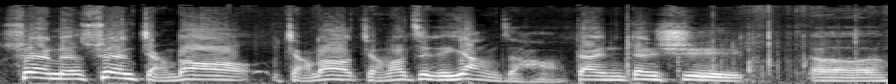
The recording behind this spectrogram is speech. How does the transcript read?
虽然呢，虽然讲到讲到讲到这个样子哈，但但是呃，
